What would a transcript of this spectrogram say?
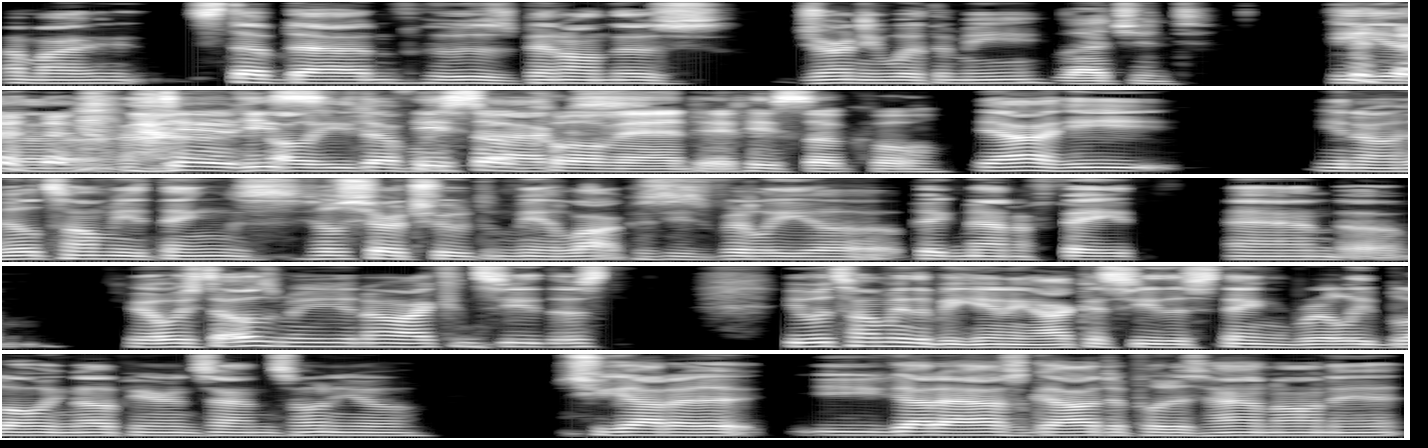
And my stepdad, who's been on this journey with me, Legend. he, uh, Dude, he's- oh, he definitely He's so cool, man, dude. He's so cool. Yeah, he, you know, he'll tell me things. He'll share truth with me a lot because he's really a big man of faith, and um, he always tells me, you know, I can see this. He would tell me in the beginning, I could see this thing really blowing up here in San Antonio. But you gotta, you gotta ask God to put His hand on it.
